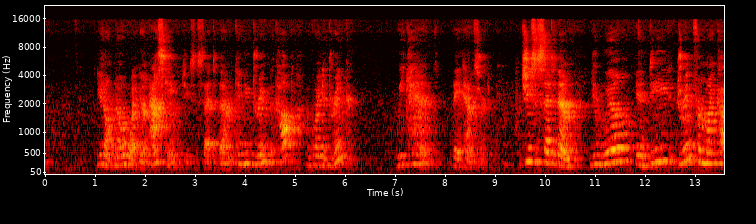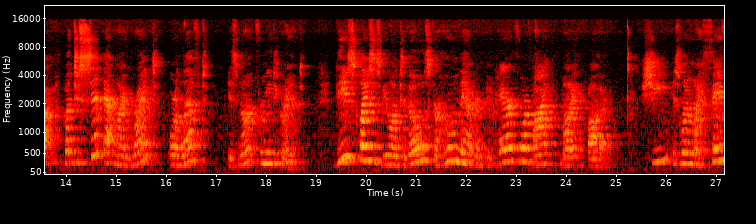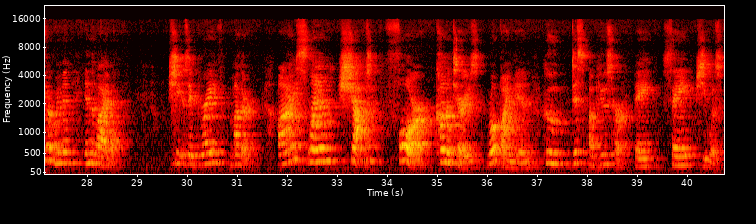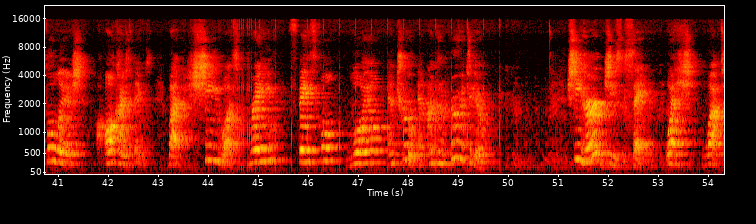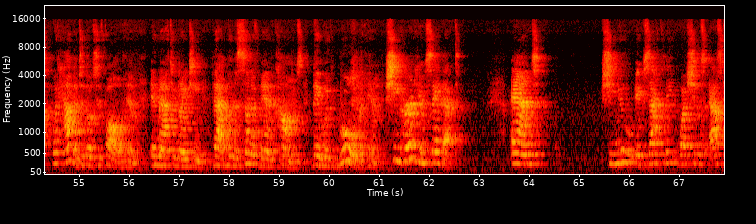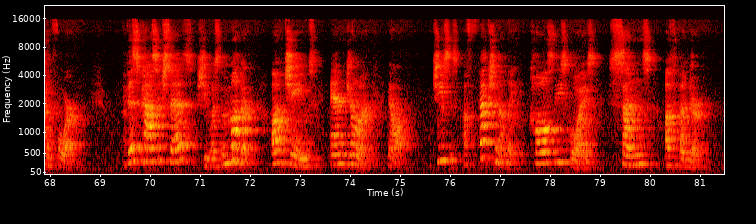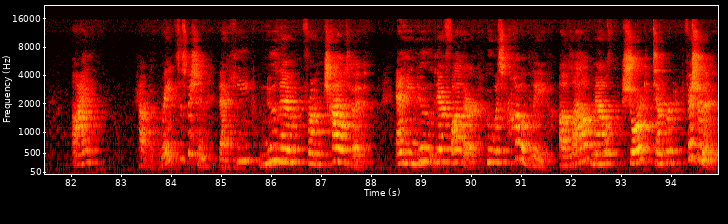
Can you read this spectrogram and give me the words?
You don't know what you're asking, Jesus said to them. Can you drink the cup I'm going to drink? We can, they answered. Jesus said to them, You will indeed drink from my cup, but to sit at my right or left is not for me to grant. These places belong to those for whom they have been prepared for by my Father. She is one of my favorite women in the Bible. She is a brave mother. I slammed shut four commentaries wrote by men who disabuse her. They say she was foolish, all kinds of things. But she was brave, faithful, loyal, and true. And I'm going to prove it to you. She heard Jesus say what what would happen to those who follow him in Matthew 19, that when the Son of Man comes, they would rule with him. She heard him say that. And she knew exactly what she was asking for. This passage says she was the mother of James and John. Now, Jesus affectionately calls these boys sons of thunder. I have a great suspicion that he knew them from childhood. And he knew their father, who was probably a loud-mouthed, short-tempered fisherman.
